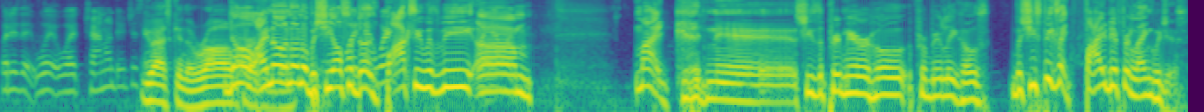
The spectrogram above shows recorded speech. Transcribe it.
What is it? What, what channel did you say? You asking the wrong. No, I know, no, no, but she also What does network? boxing with me. network? Um, my goodness, she's the premier ho- Premier League host, but she speaks like five different languages,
